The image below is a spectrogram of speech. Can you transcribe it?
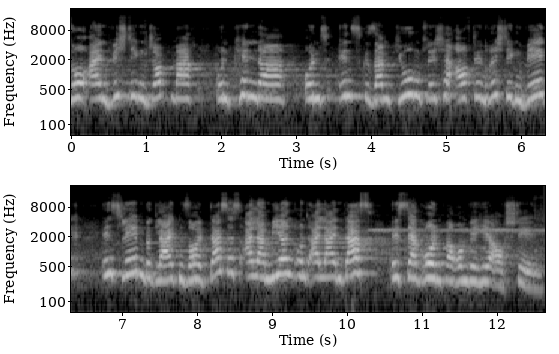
so einen wichtigen Job macht und Kinder und insgesamt Jugendliche auf den richtigen Weg ins Leben begleiten sollt. Das ist alarmierend und allein das ist der Grund, warum wir hier auch stehen.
